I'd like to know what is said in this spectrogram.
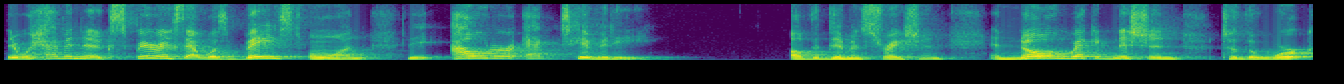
they were having an experience that was based on the outer activity of the demonstration and no recognition to the work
